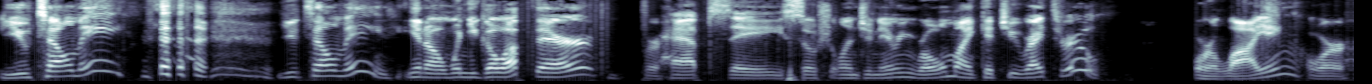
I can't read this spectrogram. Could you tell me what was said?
you tell me. you tell me. You know, when you go up there, perhaps a social engineering roll might get you right through, or lying, or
